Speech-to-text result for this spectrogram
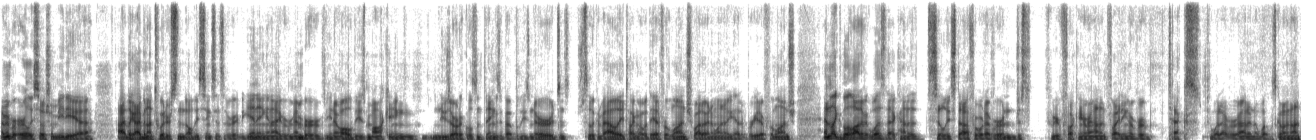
I remember early social media I, like i've been on twitter since all these things since the very beginning and i remember you know all these mocking news articles and things about these nerds in silicon valley talking about what they had for lunch why do i want to know you had a burrito for lunch? And like a lot of it was that kind of silly stuff or whatever and just we were fucking around and fighting over text, whatever. I don't know what was going on,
